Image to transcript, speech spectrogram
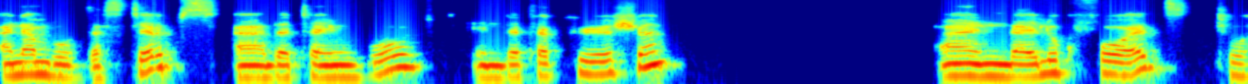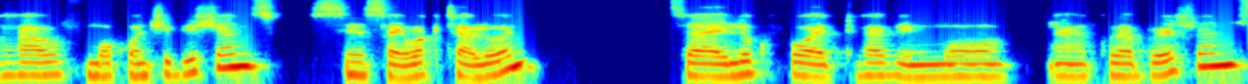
a number of the steps uh, that are involved in data curation. And I look forward to have more contributions since I worked alone. So I look forward to having more uh, collaborations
